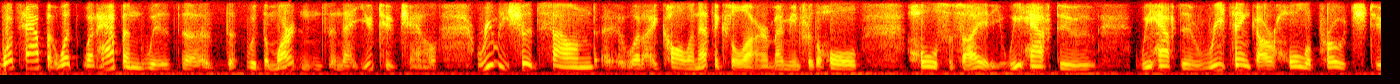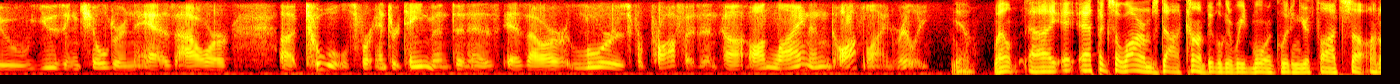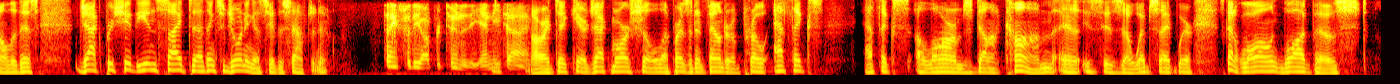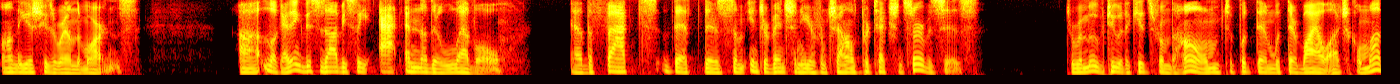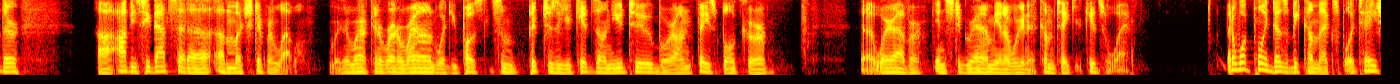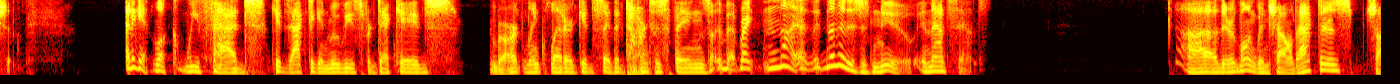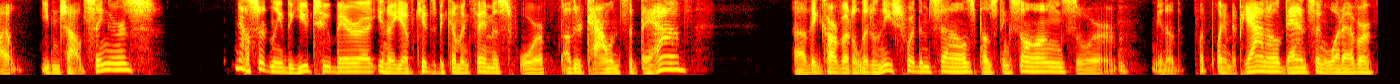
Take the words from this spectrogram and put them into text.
what's happened? What what happened with uh, the, with the Martins and that YouTube channel really should sound uh, what I call an ethics alarm. I mean, for the whole whole society, we have to we have to rethink our whole approach to using children as our uh, tools for entertainment and as as our lures for profit, and uh, online and offline, really. Yeah. Well, uh, ethicsalarms.com. People can read more, including your thoughts uh, on all of this. Jack, appreciate the insight. Uh, thanks for joining us here this afternoon. Thanks for the opportunity. Anytime. All right. Take care. Jack Marshall, uh, president founder of Pro Ethics. Ethicsalarms.com uh, is his uh, website where it's got a long blog post on the issues around the Martins. look, I think this is obviously at another level. the fact that there's some intervention here from Child Protection Services to remove two of the kids from the home to put them with their biological mother, uh, obviously that's at a, a, much different level. We're not going to run around when you posted some pictures of your kids on YouTube or on Facebook or uh, wherever, Instagram, you know, we're going to come take your kids away. But at what point does it become exploitation? And again, look, we've had kids acting in movies for decades. Remember Art Linkletter, kids say the darndest things. Right? None, none of this is new in that sense. Uh, there have long been child actors, child even child singers. Now, certainly in the YouTube era, you know, you have kids becoming famous for other talents that they have. Uh, they carve out a little niche for themselves, posting songs or, you know, playing the piano, dancing, whatever.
